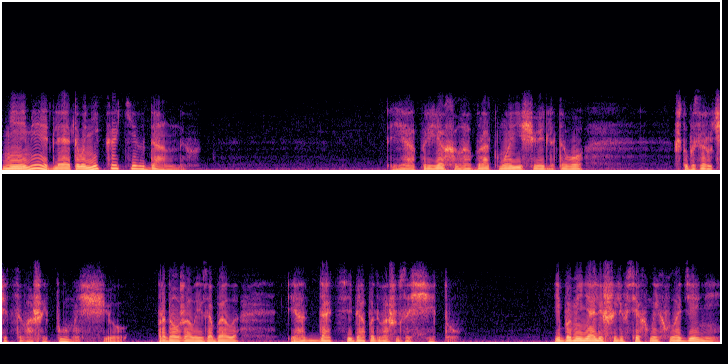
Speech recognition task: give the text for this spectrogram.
не имея для этого никаких данных. «Я приехала, брат мой, еще и для того, чтобы заручиться вашей помощью», — продолжала Изабелла, — «и отдать себя под вашу защиту, ибо меня лишили всех моих владений»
